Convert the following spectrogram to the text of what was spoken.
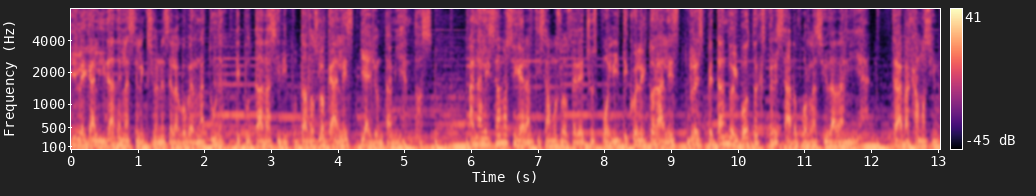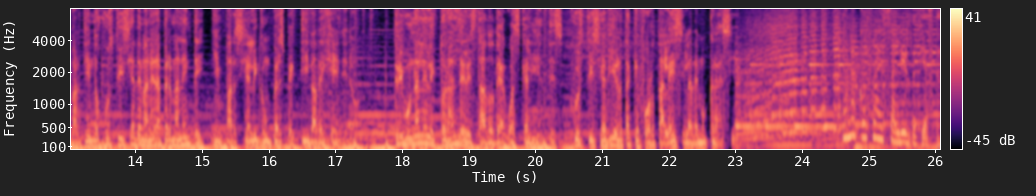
y legalidad en las elecciones de la gobernatura, diputadas y diputados locales y ayuntamientos. Analizamos y garantizamos los derechos político-electorales respetando el voto expresado por la ciudadanía. Trabajamos impartiendo justicia de manera permanente, imparcial y con perspectiva de género. Tribunal Electoral del Estado de Aguascalientes. Justicia abierta que fortalece la democracia. Una cosa es salir de fiesta.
